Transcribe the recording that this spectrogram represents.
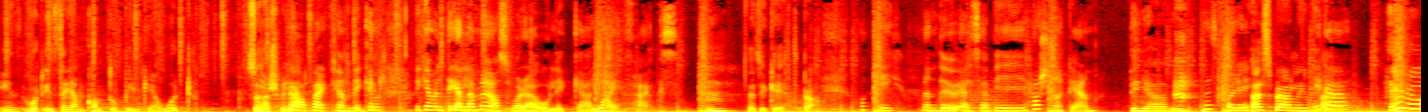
in, vårt Instagramkonto Billgren Wood. Så hörs vi Ja, där. verkligen. helt Vi kan, vi kan väl dela med oss våra olika lifehacks. Mm, det tycker jag är jättebra. Okej, men du Elsa, vi hörs snart igen. Det gör vi. Puss på dig. Ha det så bra allihopa. Hej då. Hej då!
